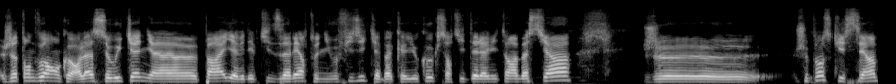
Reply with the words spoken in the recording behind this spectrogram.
J'attends de voir encore. Là, ce week-end, euh, pareil, il y avait des petites alertes au niveau physique. Il y a Bakayoko qui sortit dès la mi-temps à Bastia. Je je pense que c'est un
